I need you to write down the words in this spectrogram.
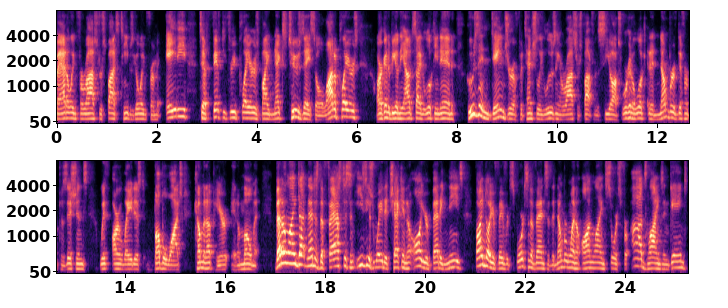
battling for roster spots. Teams going from 80 to 53 players by next Tuesday. So a lot of players are going to be on the outside looking in. Who's in danger of potentially losing a roster spot for the Seahawks? We're going to look at a number of different positions with our latest bubble watch coming up here in a moment. BetOnline.net is the fastest and easiest way to check in on all your betting needs. Find all your favorite sports and events at the number one online source for odds, lines, and games.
